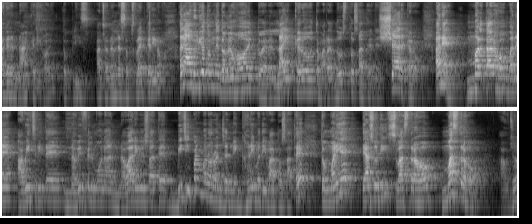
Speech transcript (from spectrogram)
અગર ના કરી હોય, તો પ્લીઝ આ ચેનલને સબસ્ક્રાઇબ કરી લો. અને આ વીડિયો તમને ગમ્યો હોય, તો એને લાઈક કરો, તમારા દોસ્તો સાથે એને શેર કરો. અને મળતા રહો બને આવી જ રીતે નવી ફિલ્મોના નવા રિવ્યૂ સાથે, બીજી પણ મનોરંજનની ઘણી બધી વાતો સાથે. તો મળીએ, ત્યાં સુધી સ્વસ્થ રહો, મસ્ત રહો. આવજો.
